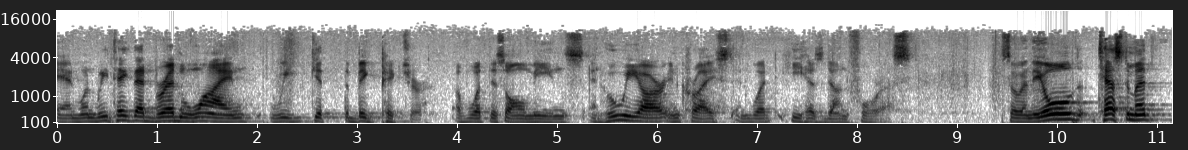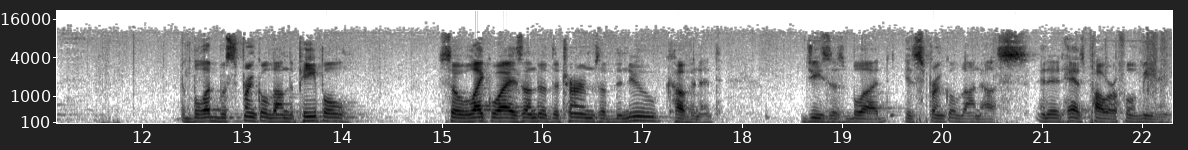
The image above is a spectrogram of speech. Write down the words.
And when we take that bread and wine, we get the big picture of what this all means and who we are in Christ and what he has done for us. So in the Old Testament, the blood was sprinkled on the people. So likewise, under the terms of the new covenant, Jesus' blood is sprinkled on us, and it has powerful meaning.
